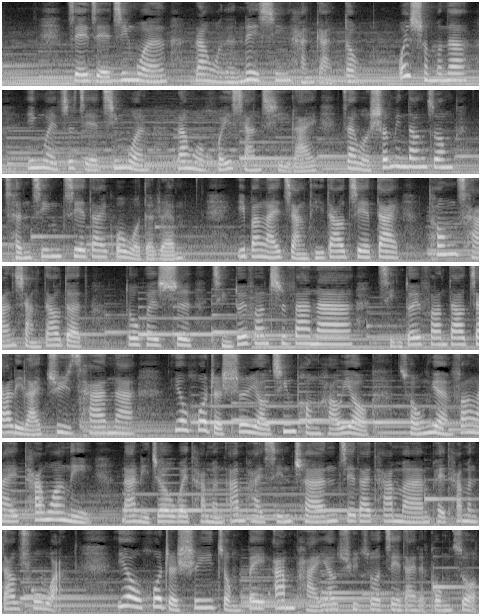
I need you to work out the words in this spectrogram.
这一节经文让我的内心很感动。为什么呢？因为这节经文让我回想起来，在我生命当中曾经接待过我的人。一般来讲，提到接待，通常想到的都会是请对方吃饭啊，请对方到家里来聚餐啊。又或者是有亲朋好友从远方来探望你，那你就为他们安排行程，接待他们，陪他们到处玩。又或者是一种被安排要去做接待的工作。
